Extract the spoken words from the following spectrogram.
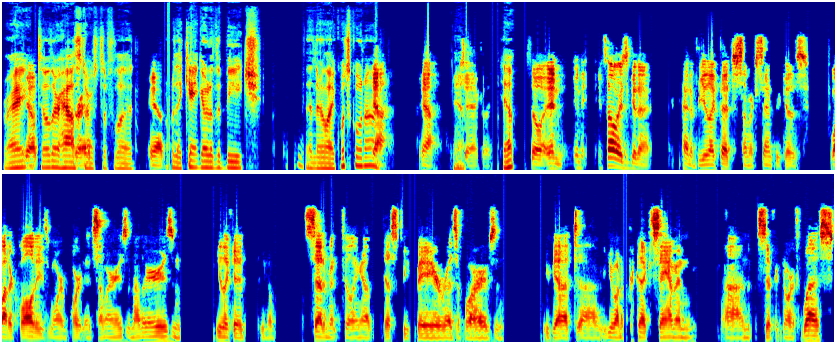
right? Yep, Until their house right. starts to flood, yeah, or they can't go to the beach, then they're like, "What's going on?" yeah, yeah, Yeah. exactly. Yep. So, and, and it's always going to kind of be like that to some extent because water quality is more important in some areas than other areas. And you look at, you know, sediment filling up Chesapeake Bay or reservoirs and you got, um, you want to protect salmon, uh, in the Pacific Northwest.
